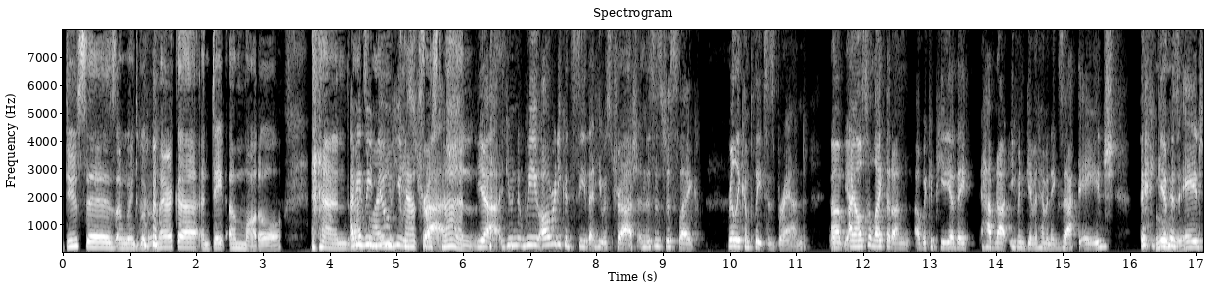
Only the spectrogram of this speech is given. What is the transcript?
deuces. I'm going to go to America and date a model. And I mean, we knew he was trash. Men. Yeah, you kn- we already could see that he was trash, and this is just like really completes his brand. Um, yeah. I also like that on uh, Wikipedia they have not even given him an exact age. They Ooh. give his age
